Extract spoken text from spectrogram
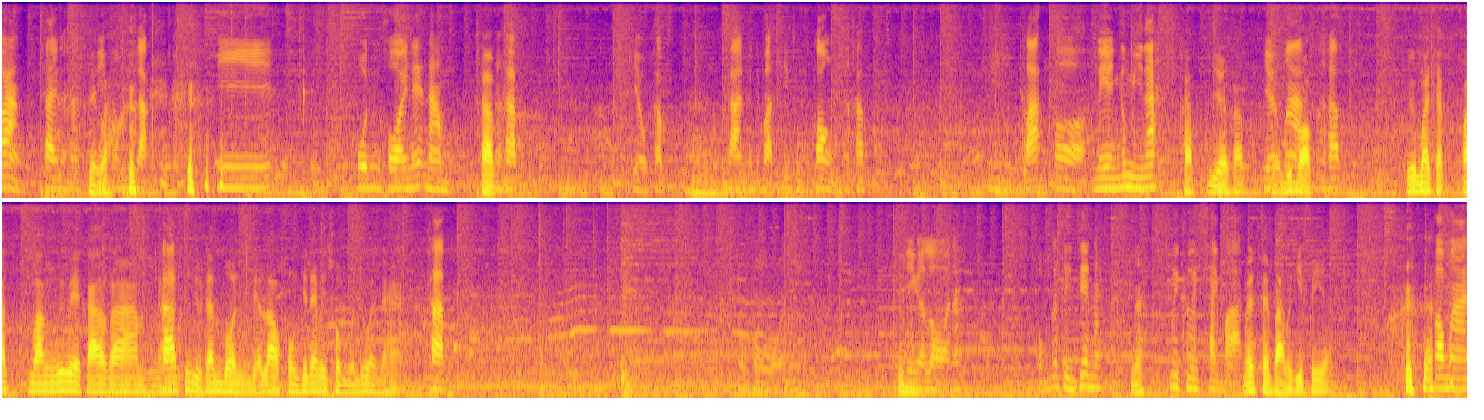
บ้างใช่นะฮะอย่างมีเราคนหลัก มีคนคอยแนะนำครับนะครับ เกี่ยวกับอ่าการปฏิบัติที่ถูกต้องนะครับมีพระก็เนนก็มีนะ ครับ เยอะครับเยออะย่างมาที่บอกกนะครับ คือมาจากวัดวังวิเวการามนะครัฮะบ ที่อยู่ด้านบน เดี๋ยวเราคงจะได้ไปชมกันด้วยนะฮะ ครับ โอ้โห นี่นี่ก็รอนะ ผมก็ตื่นเต้นนะ นะ ไม่เคยใส่บาตร ไม่ได้ใส่บาตรมากี่ปีแล้ว ประมาณ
